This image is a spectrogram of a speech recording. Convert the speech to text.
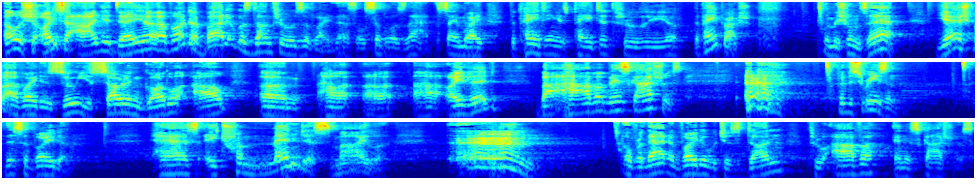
But it was done through his avodah. That's as simple as that. The same way the painting is painted through the, uh, the paintbrush. Yesh ba'avodah zu yisorin godel al ha'ovid ba'ahava v'hiskashus. For this reason, this avodah has a tremendous mila over that avodah which is done through ava and iskashus.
